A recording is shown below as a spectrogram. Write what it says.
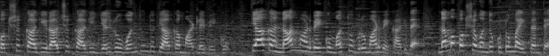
ಪಕ್ಷಕ್ಕಾಗಿ ರಾಜ್ಯಕ್ಕಾಗಿ ಎಲ್ಲರೂ ಒಂದೊಂದು ತ್ಯಾಗ ಮಾಡಲೇಬೇಕು. ತ್ಯಾಗ ನಾನ್ ಮಾಡಬೇಕು ಮತ್ತೊಬ್ಬರು ಮಾಡಬೇಕಾಗಿದೆ. ನಮ್ಮ ಪಕ್ಷ ಒಂದು ಕುಟುಂಬ ಇದ್ದಂತೆ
